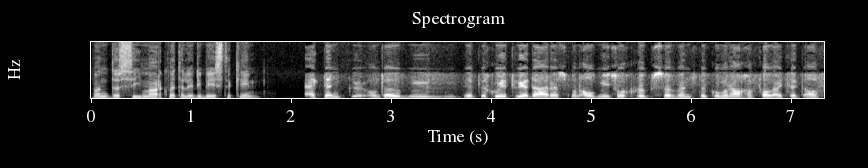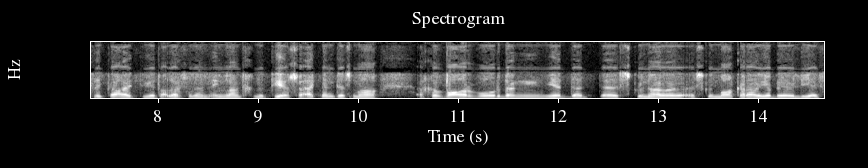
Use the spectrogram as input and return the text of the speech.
want dis die mark wat hulle die beste ken? Ek dink onthou dit 'n goeie twee daar is van Old Mutual Groep se winste kom in elk geval uit Suid-Afrika uit, weet alles hulle in Engeland genoteer. So ek dink dis maar 'n gewaarwording weet dat 'n uh, skoenhouer 'n skoenmaker hou jy by jou lees.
